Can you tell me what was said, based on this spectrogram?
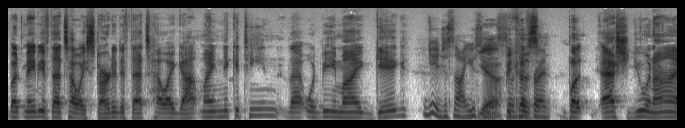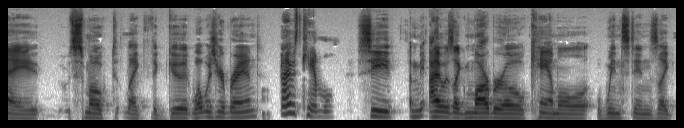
but maybe if that's how I started, if that's how I got my nicotine, that would be my gig. You're just not used to Yeah. it. It's so because, different. but Ash, you and I smoked like the good. What was your brand? I was Camel. See, I, mean, I was like Marlboro, Camel, Winston's, like,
